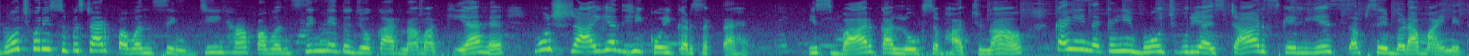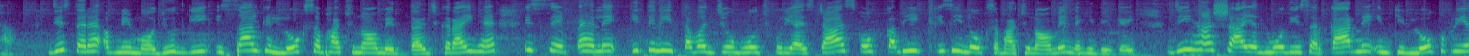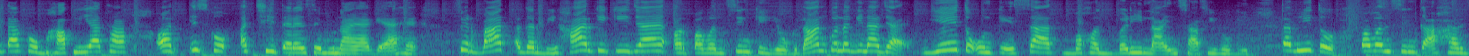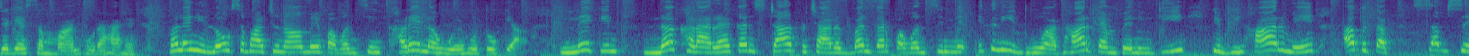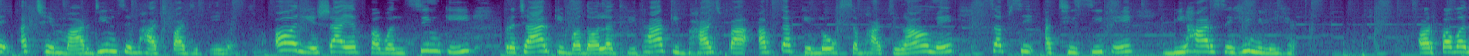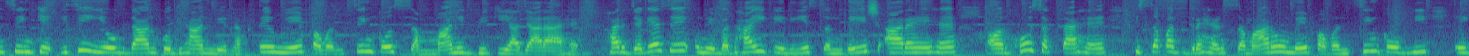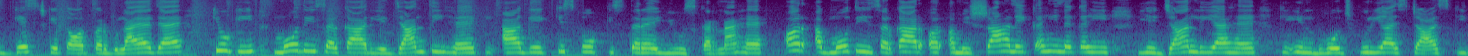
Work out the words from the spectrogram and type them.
Bhojpuri superstar Pawan Singh. जी हाँ पवन सिंह ने तो जो कारनामा किया है, वो शायद ही कोई कर सकता है। इस बार का लोकसभा चुनाव कहीं न कहीं भोजपुरिया स्टार्स के लिए सबसे बड़ा मायने था। जिस तरह अपनी मौजूदगी इस साल के लोकसभा चुनाव में दर्ज कराई है, इससे पहले इतनी तवज्जो भोजपुरिया स्टार्स को कभी किसी लोकसभा चुनाव में नहीं दी गई। जी हाँ शायद मोदी सरकार ने इनकी लोकप्रियता को भाप लिया था और इसको अच्छी तरह से भुनाया गया है। फिर बात अगर बिहार की की जाए और पवन सिंह के योगदान को न गिना जाए, ये तो उनके साथ बहुत बड़ी नाइंसाफ़ी होगी। तभी तो पवन सिंह का हर जगह सम्मान हो रहा है। भले ही लोकसभा चुनाव में पवन सिंह खड़े न हुए हो तो क्या? लेकिन न खड़ा रहकर स्टार प्रचारक बनकर पवन सिंह ने इतनी धुआंधार कैंपेनिंग की कि बिहार में अब तक सबसे अच्छे मार्जिन से भाजपा जीती है। और ये शायद पवन सिंह की प्रचार की बदौलत ही था कि भाजपा अब तक के लोकसभा चुनाव में सबसे अच्छी सीटें बिहार से ही मिली हैं। और पवन सिंह के इसी योगदान को ध्यान में रखते हुए पवन सिंह को सम्मानित भी किया जा रहा है। हर जगह से उन्हें बधाई के लिए संदेश आ रहे हैं और हो सकता है कि शपथ ग्रहण समारोह में पवन सिंह को भी एक गेस्ट के तौर पर बुलाया जाए, क्योंकि मोदी सरकार ये जानती है कि आगे किसको किस तरह यूज़ करना है। और अब मोदी सरकार और अमित शाह ने कहीं ना कहीं ये जान लिया है कि इन भोजपुरिया स्टार्स की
